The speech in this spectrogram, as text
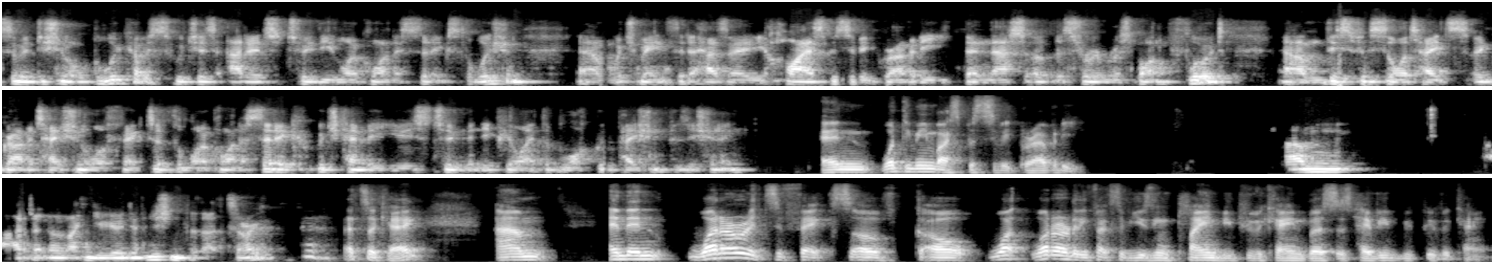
some additional glucose, which is added to the local anesthetic solution, uh, which means that it has a higher specific gravity than that of the cerebrospinal fluid. Um, this facilitates a gravitational effect of the local anesthetic, which can be used to manipulate the block with patient positioning. And what do you mean by specific gravity? Um, I don't know if I can give you a definition for that, sorry. That's okay. Um, and then what are its effects of, what, what are the effects of using plain bupivacaine versus heavy bupivacaine?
